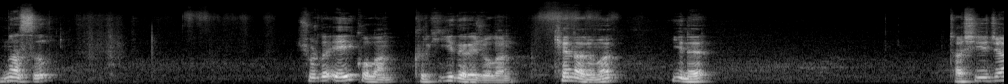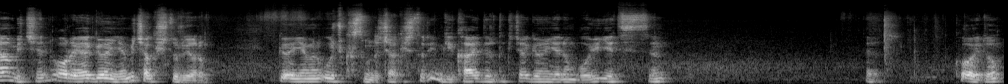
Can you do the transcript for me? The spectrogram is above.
Nasıl? Şurada eğik olan 42 derece olan kenarımı yine taşıyacağım için oraya gönyemi çakıştırıyorum. Gönyemin uç kısmını çakıştırayım ki kaydırdıkça gönyenin boyu yetişsin. Evet. Koydum.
